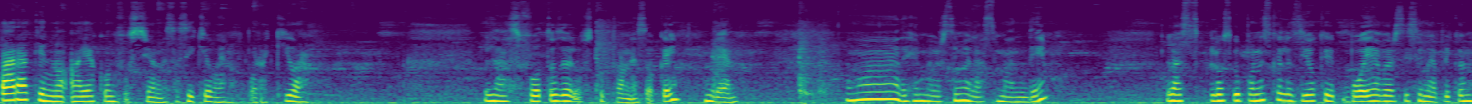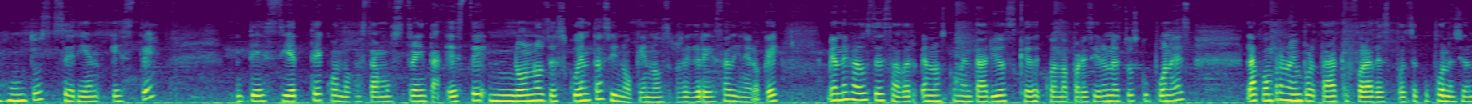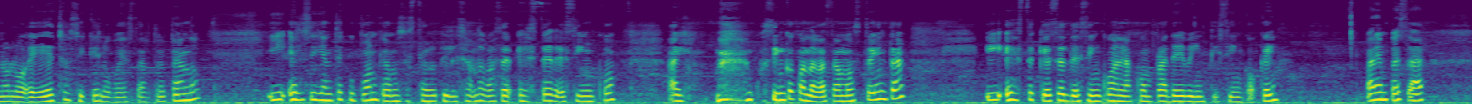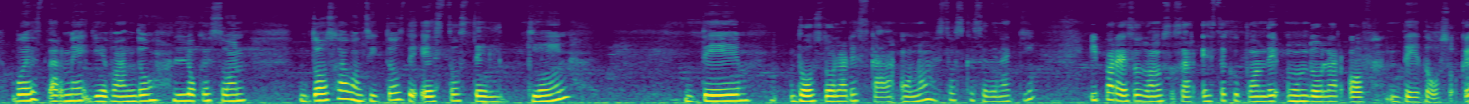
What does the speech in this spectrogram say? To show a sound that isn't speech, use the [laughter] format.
para que no haya confusiones. Así que bueno, por aquí va las fotos de los cupones, ¿ok? Vean. Ah, déjenme ver si me las mandé. Las, los cupones que les digo que voy a ver si se me aplican juntos serían este de 7 cuando gastamos 30. Este no nos descuenta, sino que nos regresa dinero, ¿ok? Me han dejado ustedes saber en los comentarios que cuando aparecieron estos cupones, la compra no importaba que fuera después de cupones. Yo no lo he hecho, así que lo voy a estar tratando. Y el siguiente cupón que vamos a estar utilizando va a ser este de 5. Ay, [laughs] 5 cuando gastamos 30. Y este que es el de 5 en la compra de 25, ¿ok? Para empezar, voy a estarme llevando lo que son dos jaboncitos de estos del Gain de 2 dólares cada uno, estos que se ven aquí. Y para eso vamos a usar este cupón de un dólar off de 2, ¿ok?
